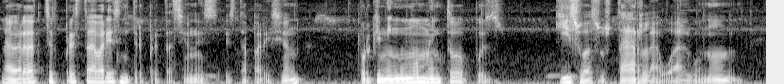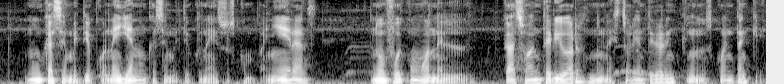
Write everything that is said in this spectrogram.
La verdad se presta a varias interpretaciones esta aparición. Porque en ningún momento pues quiso asustarla o algo, ¿no? Nunca se metió con ella, nunca se metió con ella sus compañeras. No fue como en el caso anterior, en la historia anterior, en que nos cuentan que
